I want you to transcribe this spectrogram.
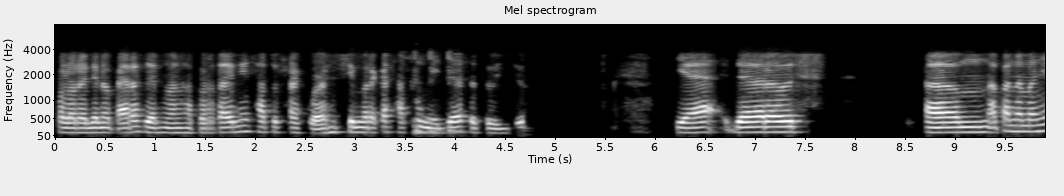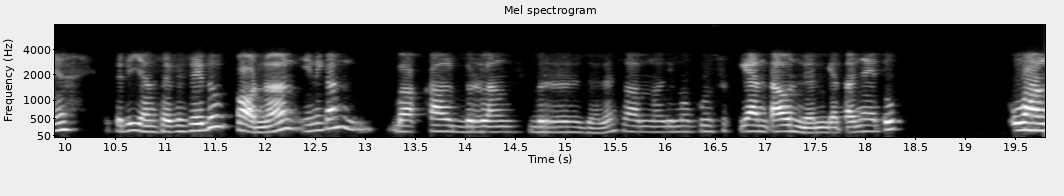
Florentino Perez dan Juan Laporta ini satu frekuensi mereka satu meja setuju ya terus um, apa namanya jadi yang CVC itu konon ini kan bakal berlang berjalan selama 50 sekian tahun dan katanya itu uang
